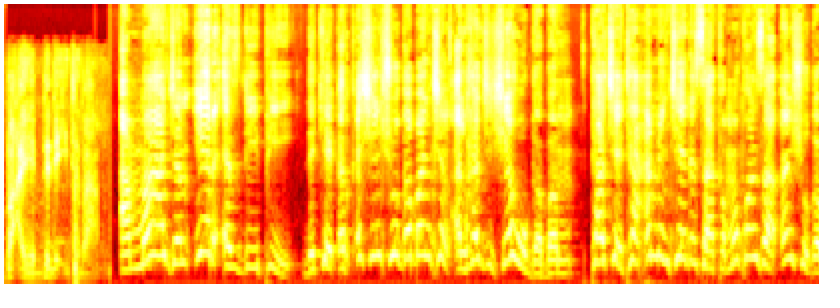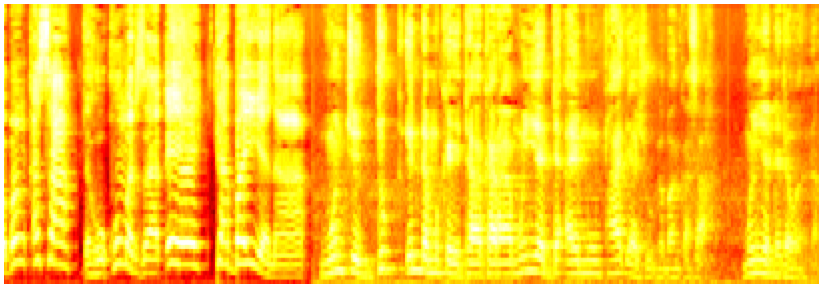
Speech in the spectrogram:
ba a yarda da ita ba. Amma jam'iyyar sdp da ke ƙarƙashin shugabancin alhaji shehu gabam ta ce ta amince da sakamakon zaɓen shugaban ƙasa da hukumar zaɓe ta bayyana. Mun ce duk inda muka yi takara mun yadda ai mun faɗi a shugaban ƙasa. Mun yadda da wannan.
